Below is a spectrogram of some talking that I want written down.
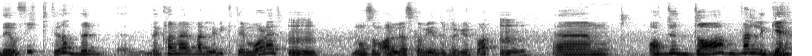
det er jo viktig, da. Det, det kan være veldig viktige mål her. Mm. Nå som alle skal videre fra gruppa. Mm. Eh, og at du da velger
